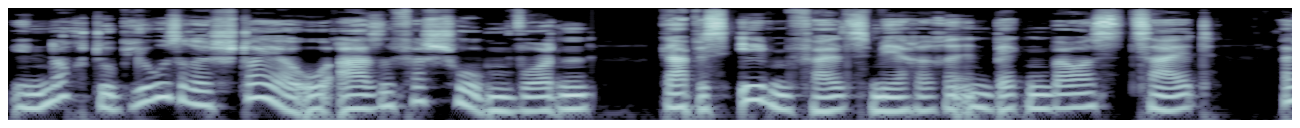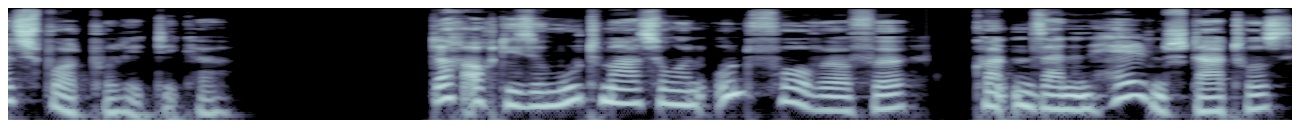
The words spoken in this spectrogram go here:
in noch dubiosere Steueroasen verschoben wurden, gab es ebenfalls mehrere in Beckenbauers Zeit als Sportpolitiker. Doch auch diese Mutmaßungen und Vorwürfe konnten seinen Heldenstatus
